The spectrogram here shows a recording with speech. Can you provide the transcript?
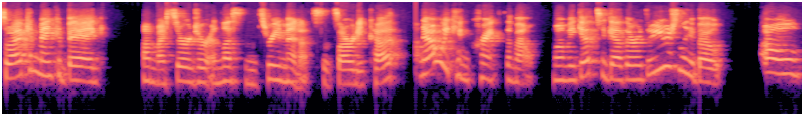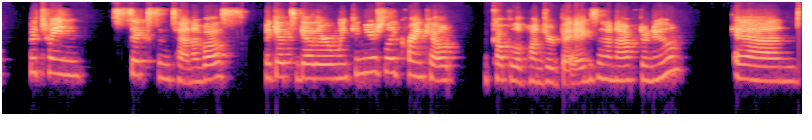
So I can make a bag on my serger in less than three minutes. It's already cut. Now we can crank them out. When we get together, they're usually about, oh, between six and 10 of us. We get together and we can usually crank out a couple of hundred bags in an afternoon. And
